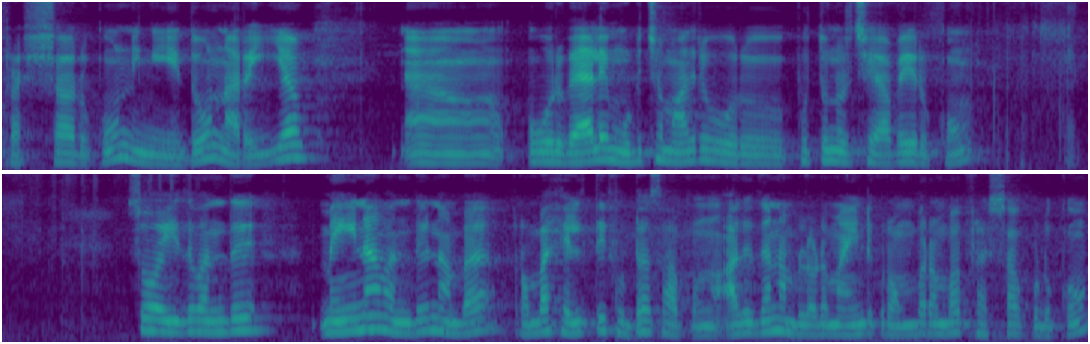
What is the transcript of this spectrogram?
ஃப்ரெஷ்ஷாக இருக்கும். நீங்கள் ஏதோ நிறைய ஒரு வேலையை முடித்த மாதிரி ஒரு புத்துணர்ச்சியாகவே இருக்கும். ஸோ இது வந்து மெயினாக வந்து நம்ம ரொம்ப ஹெல்த்தி ஃபுட்டாக சாப்பிட்ணும். அதுதான் நம்மளோட மைண்டுக்கு ரொம்ப ரொம்ப ஃப்ரெஷ்ஷாக கொடுக்கும்.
